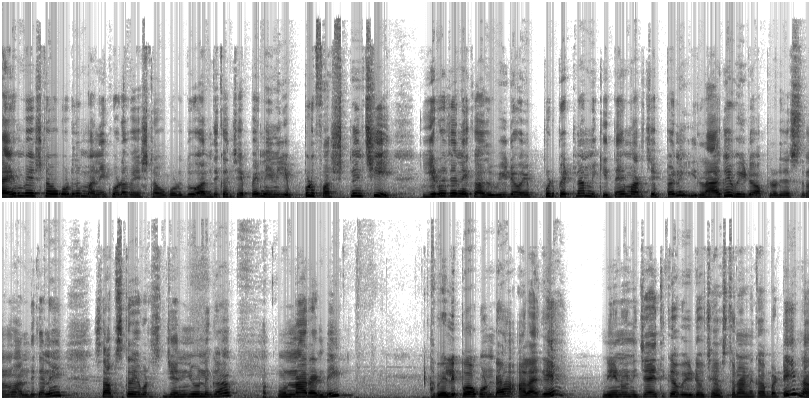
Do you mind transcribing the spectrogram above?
టైం వేస్ట్ అవ్వకూడదు మనీ కూడా వేస్ట్ అవ్వకూడదు. అందుకని చెప్పి నేను ఎప్పుడు ఫస్ట్ నుంచి ఈ రోజనే కాదు వీడియో ఎప్పుడు పెట్టినా మీకు ఇదే మాట చెప్పాను. ఇలాగే వీడియో అప్లోడ్ చేస్తున్నాను. అందుకని సబ్స్క్రైబర్స్ జెన్యున్గా ఉన్నారండి. వెళ్ళిపోకుండా అలాగే నేను నిజాయితీగా వీడియో చేస్తున్నాను కాబట్టి నా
